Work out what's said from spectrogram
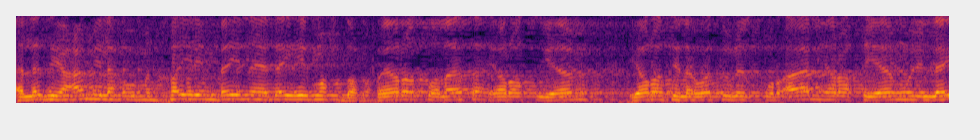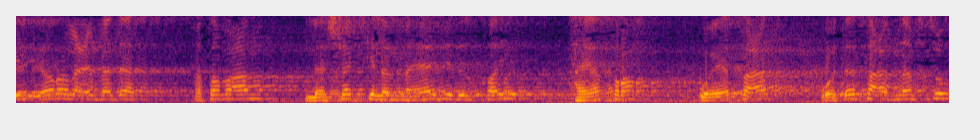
الذي عمله من خير بين يديه محضر. فيرى صلاته يرى صيامه يرى تلاوته للقرآن يرى قيامه لليل يرى العبادات. فطبعا لا شك لما يجد الخير هيفرح ويسعد وتسعد نفسه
